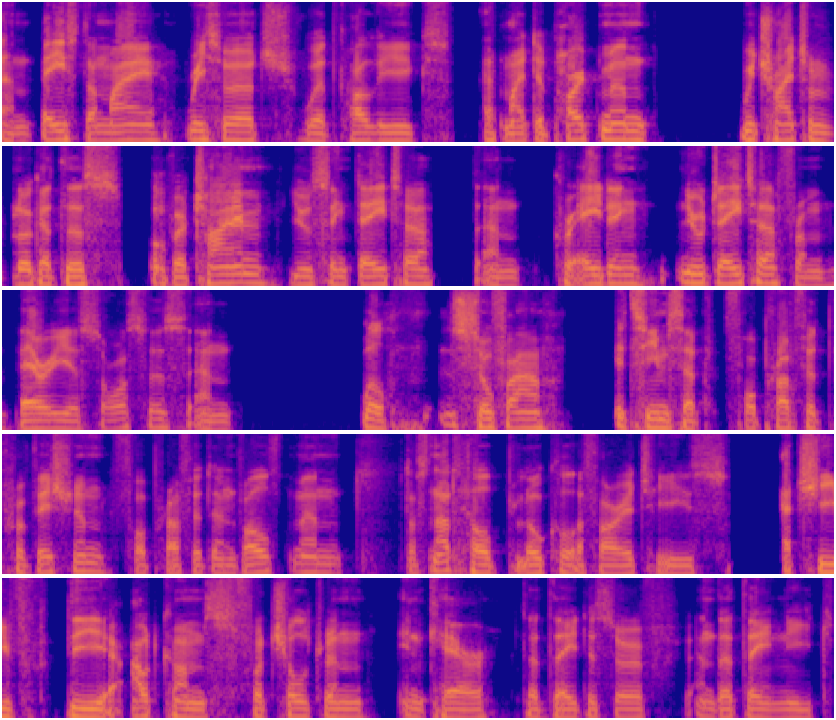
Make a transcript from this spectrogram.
And based on my research with colleagues at my department, we try to look at this over time using data and creating new data from various sources. And well, so far, it seems that for profit provision, for profit involvement does not help local authorities achieve the outcomes for children in care that they deserve and that they need.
